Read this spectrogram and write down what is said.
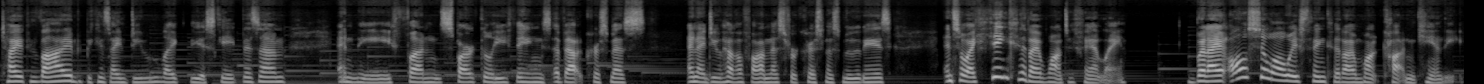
type vibe because I do like the escapism and the fun, sparkly things about Christmas. And I do have a fondness for Christmas movies. And so I think that I want a family. But I also always think that I want cotton candy.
